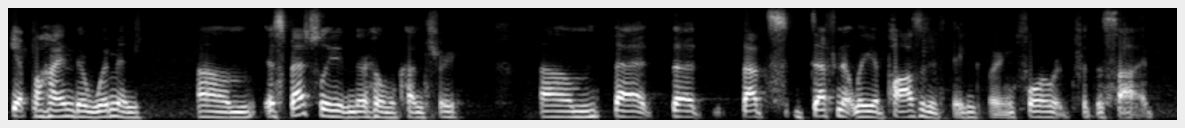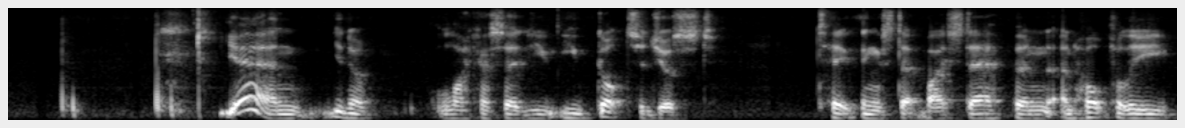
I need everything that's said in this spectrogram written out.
get behind their women, um, especially in their home country, um, that that that's definitely a positive thing going forward for the side. Yeah, and you know, like I said, you you've got to just take things step by step, and and hopefully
